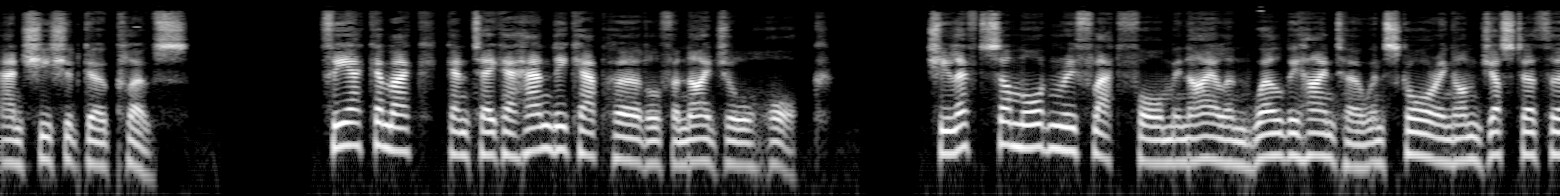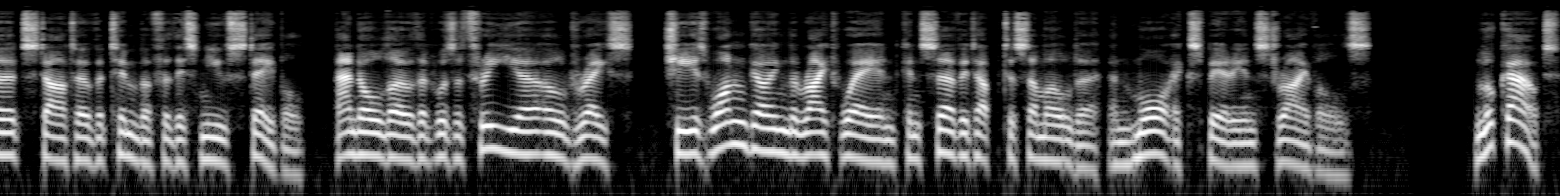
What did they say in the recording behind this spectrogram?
and she should go close. Fiacre Mac can take a handicap hurdle for Nigel Hawke. She left some ordinary flat form in Ireland well behind her when scoring on just her third start over timber for this new stable, and although that was a three-year-old race, she is one going the right way and can serve it up to some older and more experienced rivals. Look out,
